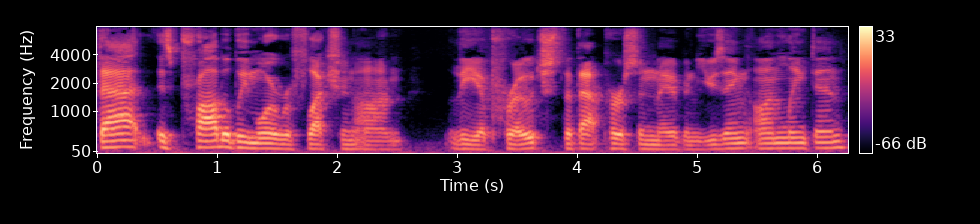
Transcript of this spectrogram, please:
that is probably more reflection on the approach that that person may have been using on LinkedIn.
